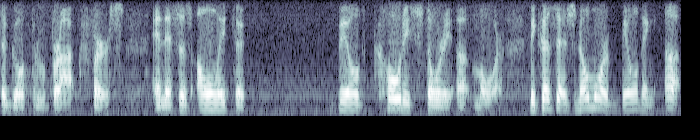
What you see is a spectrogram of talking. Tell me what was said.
to go through Brock first, and this is only to build Cody's story up more because there's no more building up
